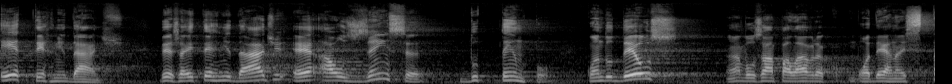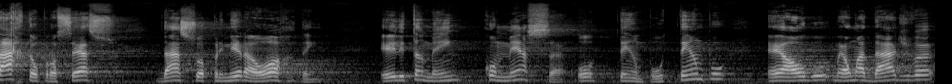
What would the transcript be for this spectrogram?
eternidade. Veja, a eternidade é a ausência do tempo. Quando Deus, né, vou usar uma palavra moderna, starta o processo, dá a sua primeira ordem, ele também começa o tempo. O tempo é algo, é uma dádiva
